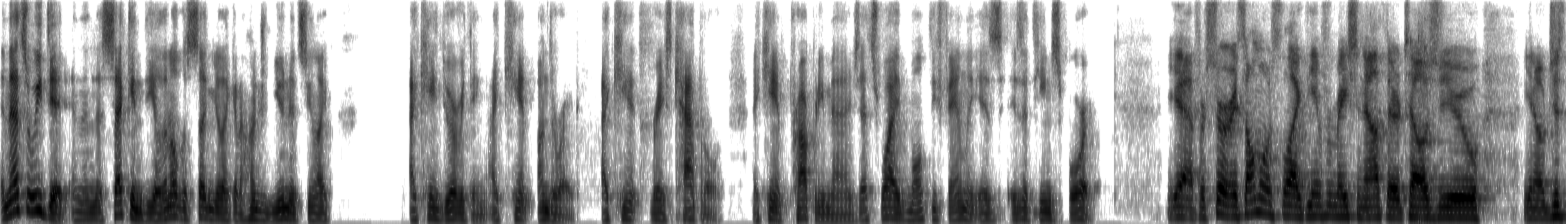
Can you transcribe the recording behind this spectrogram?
And that's what we did. And then the second deal, and all of a sudden you're like at 100 units. you're like, I can't do everything. I can't underwrite. I can't raise capital. I can't property manage. That's why multifamily is is a team sport. Yeah, for sure. It's almost like the information out there tells you you know, just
